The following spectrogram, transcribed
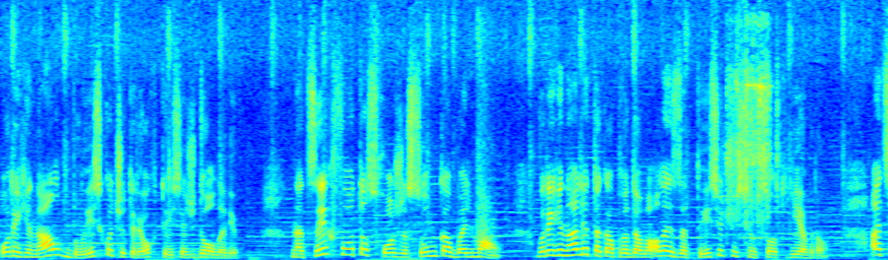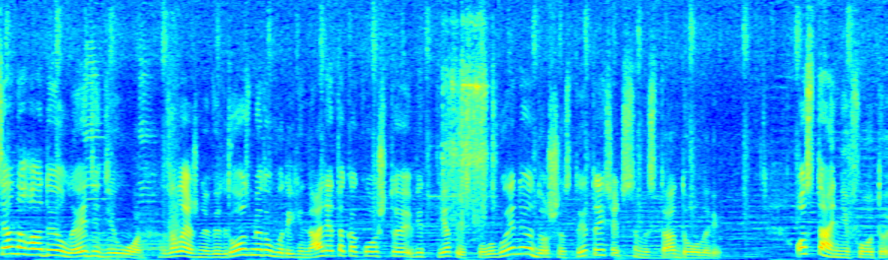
Оригінал близько 4 тисяч доларів. На цих фото схожа сумка Бальман. В оригіналі така продавалась за 1700 євро. А ця нагадує леді Діор. Залежно від розміру, в оригіналі така коштує від 5,5 до 6700 доларів. Останнє фото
